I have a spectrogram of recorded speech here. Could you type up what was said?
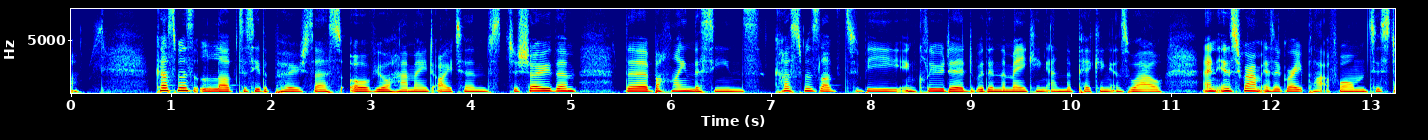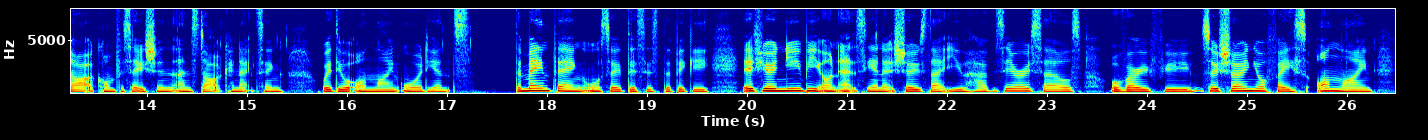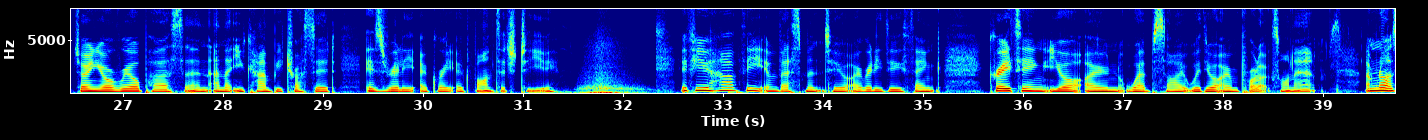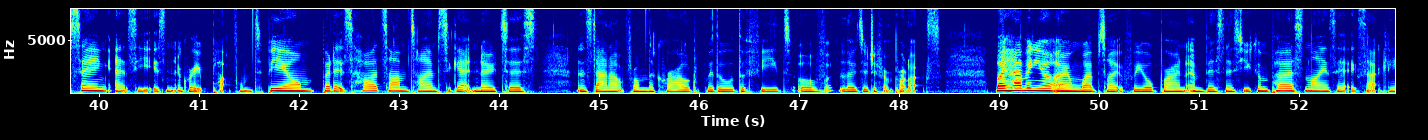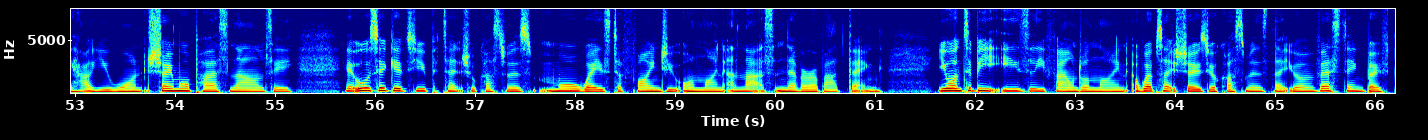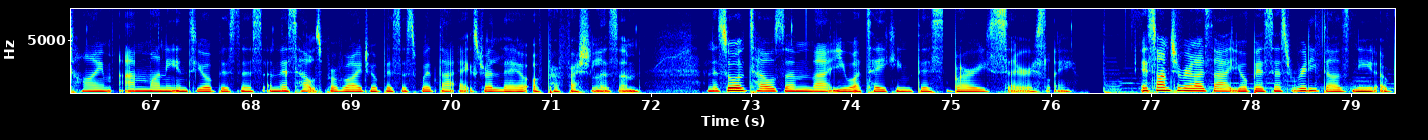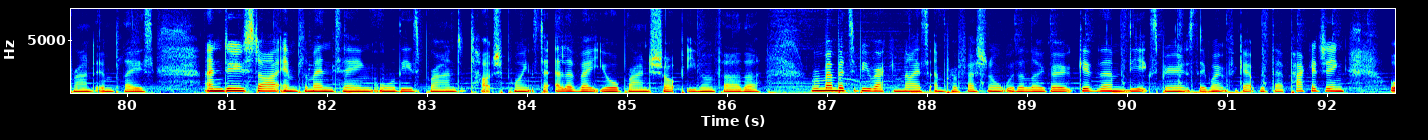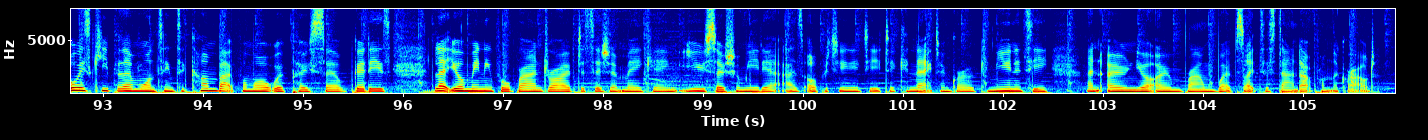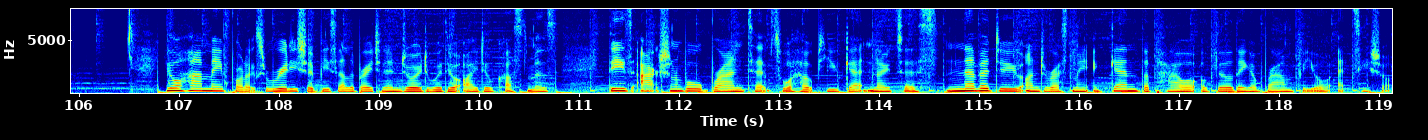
Customers love to see the process of your handmade items to show them the behind the scenes. Customers love to be included within the making and the picking as well. And Instagram is a great platform to start a conversation and start connecting with your online audience. The main thing, also, this is the biggie. If you're a newbie on Etsy and it shows that you have zero sales or very few, so showing your face online, showing you're a real person and that you can be trusted is really a great advantage to you. If you have the investment to, I really do think creating your own website with your own products on it. I'm not saying Etsy isn't a great platform to be on, but it's hard sometimes to get noticed and stand out from the crowd with all the feeds of loads of different products. By having your own website for your brand and business, you can personalize it exactly how you want, show more personality. It also gives you potential customers more ways to find you online, and that's never a bad thing. You want to be easily found online. A website shows your customers that you're investing both time and money into your business, and this helps provide your business with that extra layer of professionalism. And it sort of tells them that you are taking this very seriously. It's time to realize that your business really does need a brand in place and do start implementing all these brand touch points to elevate your brand shop even further. Remember to be recognized and professional with a logo. Give them the experience they won't forget with their packaging. Always keep them wanting to come back for more with post sale goodies. Let your meaningful brand drive decision making. Use social media as opportunity to connect and grow a community and own your own brand website to stand out from the crowd. Your handmade products really should be celebrated and enjoyed with your ideal customers. These actionable brand tips will help you get noticed. Never do underestimate again the power of building a brand for your Etsy shop.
